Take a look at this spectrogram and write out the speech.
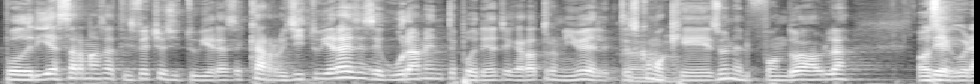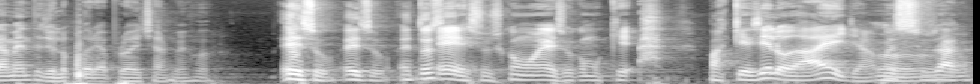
podría estar más satisfecho si tuviera ese carro. Y si tuviera ese, seguramente podría llegar a otro nivel. Entonces, como que eso en el fondo habla. O seguramente yo lo podría aprovechar mejor. Eso, eso. Entonces. Eso, es como eso, como que, ah, ¿para qué se lo da a ella? Pues, o sea,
